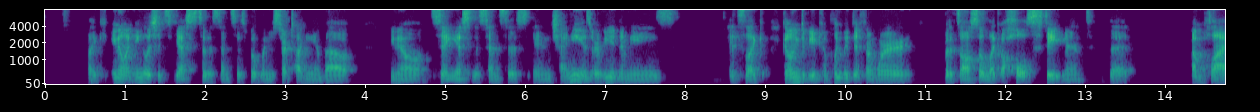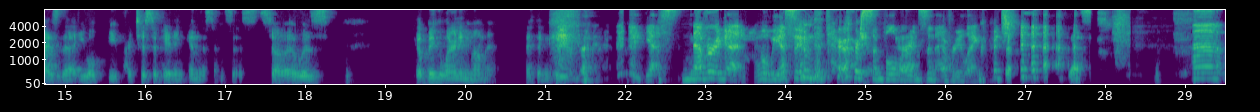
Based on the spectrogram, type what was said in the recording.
like, you know, in English it's yes to the census, but when you start talking about, you know, saying yes to the census in Chinese or Vietnamese, it's like going to be a completely different word but it's also like a whole statement that implies that you will be participating in the census. So it was a big learning moment, I think. yes, never again will we assume that there are simple yeah. words in every language. yes. Um,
